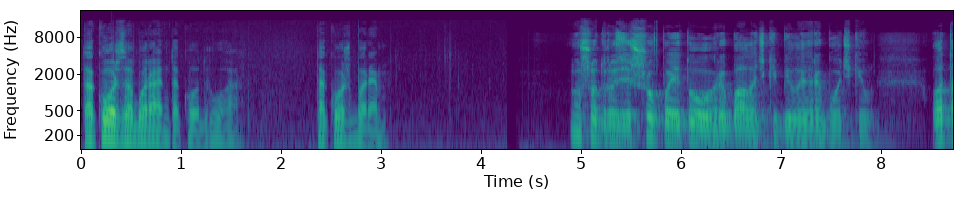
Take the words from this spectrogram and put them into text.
Також забираємо такого друга. Також беремо. Ну що, друзі, що по ітогу грибалочки білих грибочків? От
